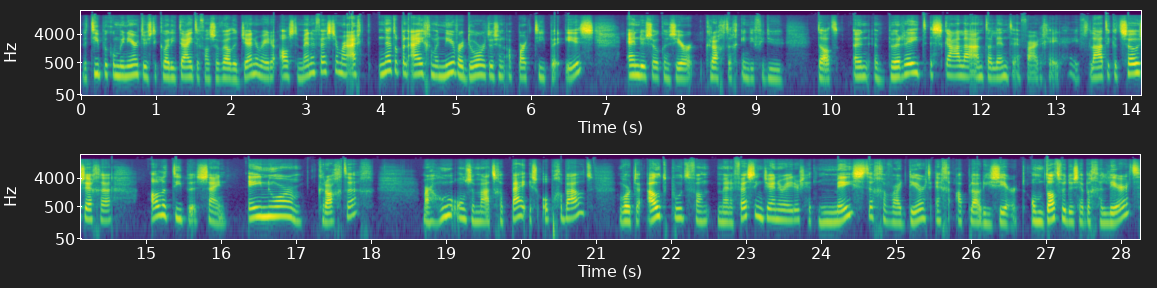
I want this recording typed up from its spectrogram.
de type combineert dus de kwaliteiten van zowel de generator als de manifester, maar eigenlijk net op een eigen manier, waardoor het dus een apart type is. En dus ook een zeer krachtig individu dat een breed scala aan talenten en vaardigheden heeft. Laat ik het zo zeggen, alle types zijn enorm krachtig. Maar hoe onze maatschappij is opgebouwd, wordt de output van manifesting generators het meeste gewaardeerd en geapplaudiseerd. Omdat we dus hebben geleerd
